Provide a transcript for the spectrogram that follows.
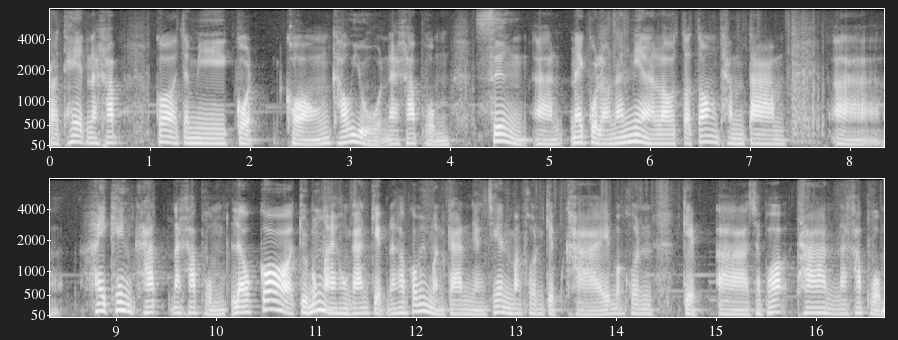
ประเทศนะครับ ก็จะมีกฎของเขาอยู่นะครับผมซึ่งในกฎเหล่านั้นเนี่ยเราจะต้องทำตามให้เข่งครัดนะครับผมแล้วก็จุดมุ่งหมายของการเก็บนะครับ ก็ไม่เหมือนกันอย่างเช่น บางคนเก็บขาย บางคนเก็บเฉพาะท่านนะครับผม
